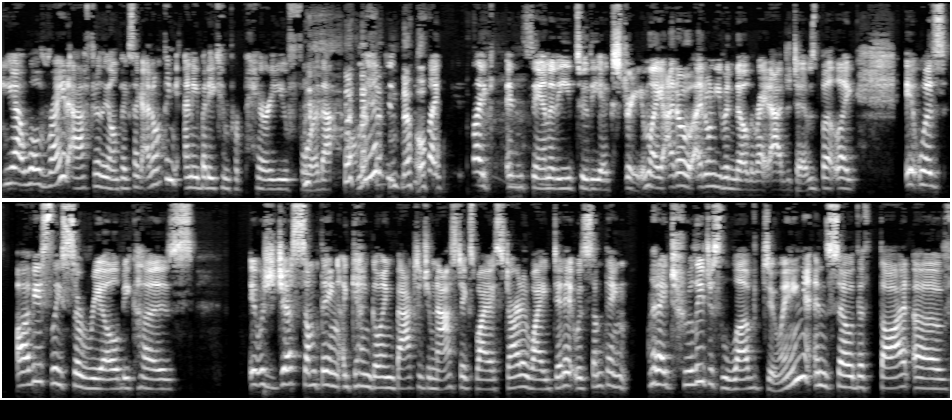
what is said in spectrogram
yeah, well, right after the Olympics, like I don't think anybody can prepare you for that moment. no. It's like like insanity to the extreme. Like I don't I don't even know the right adjectives, but like it was obviously surreal because it was just something again going back to gymnastics why I started, why I did it was something that I truly just loved doing. And so the thought of,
